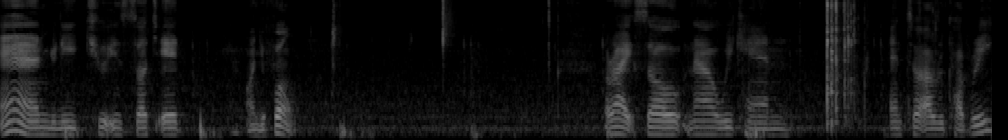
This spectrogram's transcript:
And you need to insert it on your phone. Alright so now we can enter our recovery.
